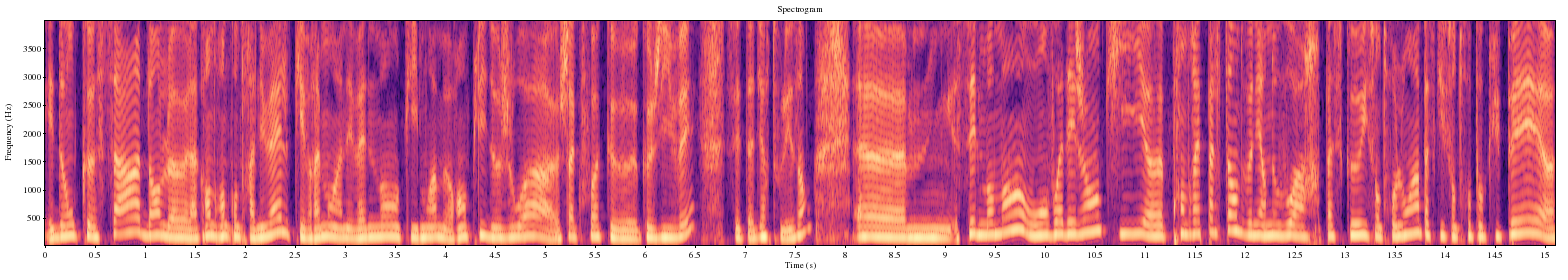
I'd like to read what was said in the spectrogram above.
Et donc ça, dans la grande rencontre annuelle, qui est vraiment un événement qui moi me remplit de joie euh, chaque fois que, que j'y vais, c'est-à-dire tous les ans, euh, c'est le moment où on voit des gens qui euh, prendraient pas le temps de venir nous voir parce qu'ils sont trop loin, parce qu'ils sont trop occupés. Euh,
